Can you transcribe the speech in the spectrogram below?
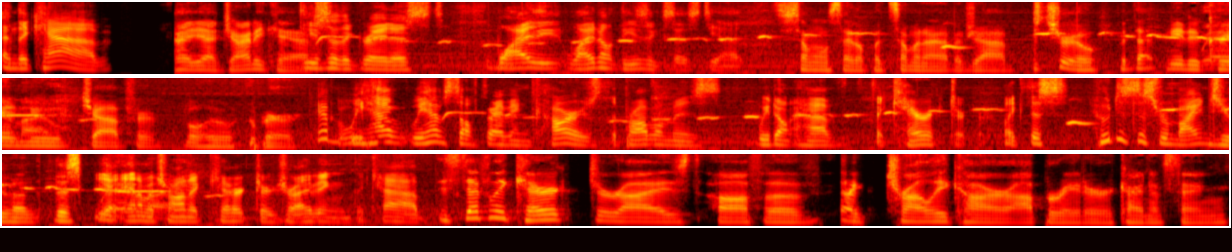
And the cab, Uh, yeah, Johnny Cab. these are the greatest. Why why don't these exist yet? Someone said it'll put someone out of a job. It's true, but that needed to Where create a new job for people who Uber. Yeah, but we have we have self-driving cars. The problem is we don't have the character. Like this, who does this remind you of? This yeah, animatronic character driving the cab. It's definitely characterized off of like trolley car operator kind of thing.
